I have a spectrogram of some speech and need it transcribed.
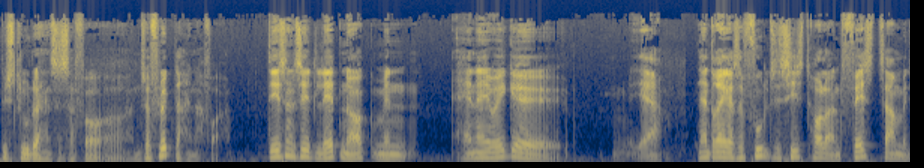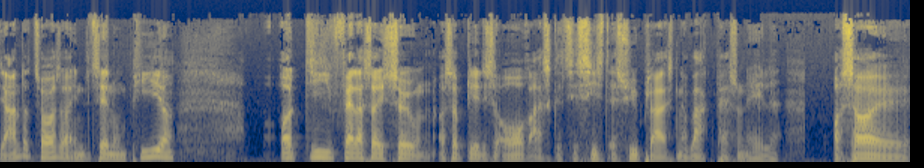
beslutter han sig for, at så flygter han herfra. Det er sådan set let nok, men han er jo ikke... Øh, ja, han drikker sig fuld til sidst, holder en fest sammen med de andre tosser og inviterer nogle piger, og de falder så i søvn, og så bliver de så overrasket til sidst af sygeplejersken og vagtpersonalet. Og så øh,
